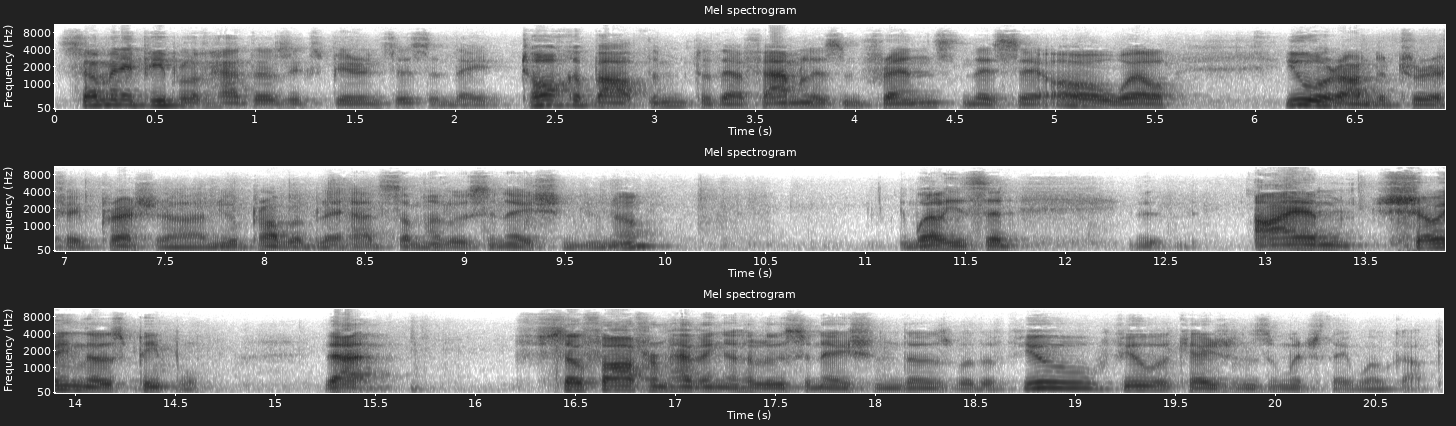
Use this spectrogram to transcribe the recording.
so many people have had those experiences and they talk about them to their families and friends and they say, oh, well, you were under terrific pressure and you probably had some hallucination, you know? Well, he said, I am showing those people that so far from having a hallucination, those were the few, few occasions in which they woke up.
